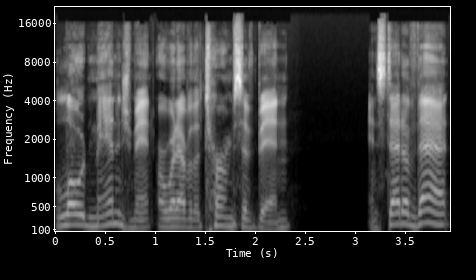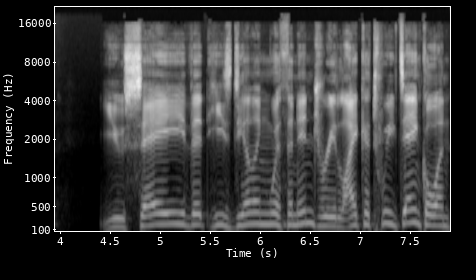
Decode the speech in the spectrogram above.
load management or whatever the terms have been. Instead of that, you say that he's dealing with an injury like a tweaked ankle. And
